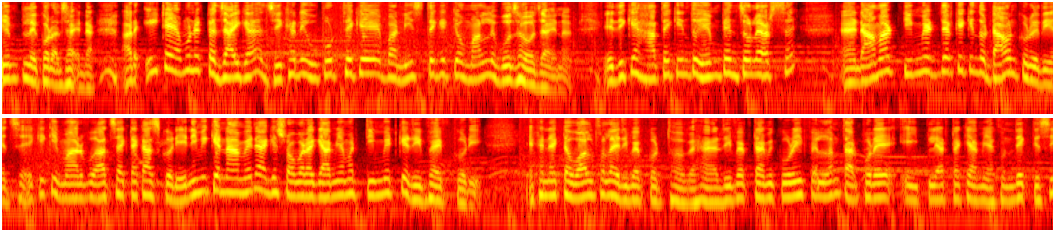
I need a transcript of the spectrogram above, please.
গেম প্লে করা যায় না। আর এইটা এমন একটা জায়গা যেখানে উপর থেকে বা নিচ থেকে কেউ মারলে বোঝাও যায় না। এদিকে হাতে কিন্তু এম টেন চলে আসছে অ্যান্ড আমার টিমমেটদেরকে কিন্তু ডাউন করে দিয়েছে। একে কি মারবো? আচ্ছা একটা কাজ করি। এনিমিকে না মেরে আগে সবার আগে আমি আমার টিমমেটকে রিভাইভ করি। এখানে একটা ওয়াল ফলায় রিভাইভ করতে হবে। হ্যাঁ রিভাইভটা আমি করেই ফেললাম। তারপরে এই প্লেয়ারটাকে আমি এখন দেখতেছি।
